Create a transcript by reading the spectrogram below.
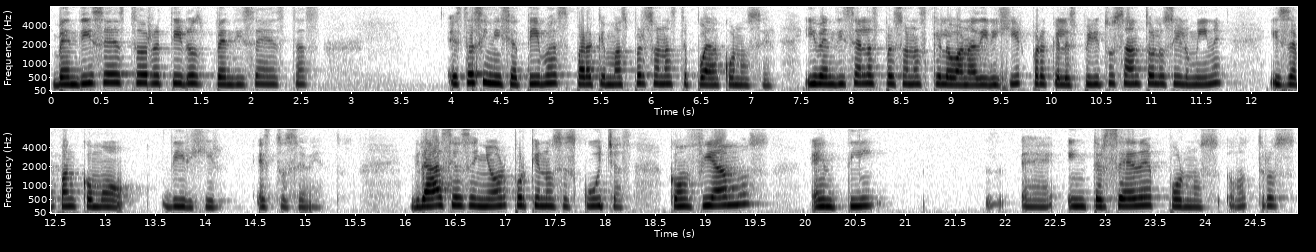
Bendice estos retiros, bendice estas, estas iniciativas para que más personas te puedan conocer. Y bendice a las personas que lo van a dirigir para que el Espíritu Santo los ilumine y sepan cómo dirigir estos eventos. Gracias Señor porque nos escuchas. Confiamos en ti. Eh, intercede por nosotros.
